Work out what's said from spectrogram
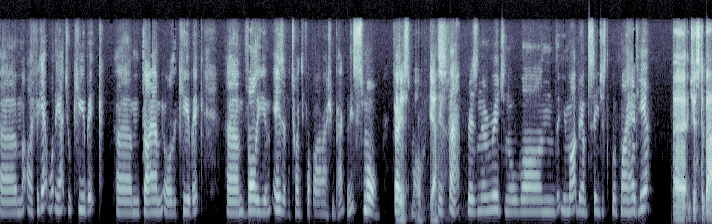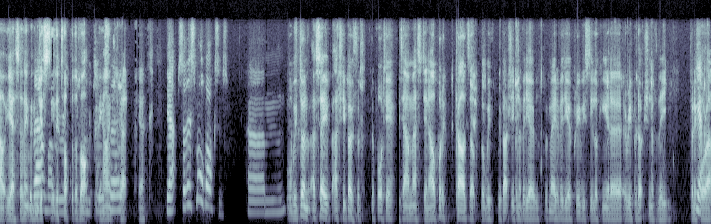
Um, I forget what the actual cubic um, diameter or the cubic um, volume is of a 24-hour ration pack, but it's small, very it small. small. In fact, there's an original one that you might be able to see just above my head here. Uh, just about. Yes. I think we can just see the top of the box behind. Yeah. Yeah. Yeah, so they're small boxes. Um, Well, we've done. I say actually both the, the 48 hour mess tin. I'll put cards up, but we've we've actually done a video. We've made a video previously looking at a, a reproduction of the 24 hour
